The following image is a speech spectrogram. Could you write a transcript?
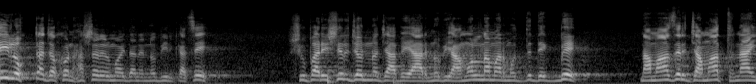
এই লোকটা যখন হাসরের ময়দানে নবীর কাছে সুপারিশের জন্য যাবে, আর নবী আমল নামার মধ্যে দেখবে, নামাজের জামাত নাই,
